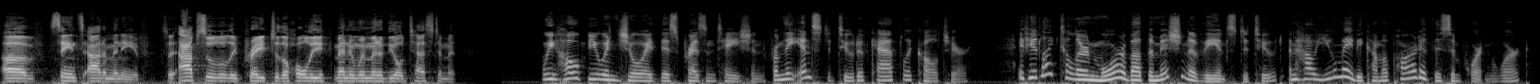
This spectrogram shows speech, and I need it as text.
of Saints Adam and Eve. So, absolutely pray to the holy men and women of the Old Testament. We hope you enjoyed this presentation from the Institute of Catholic Culture. If you'd like to learn more about the mission of the Institute and how you may become a part of this important work,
